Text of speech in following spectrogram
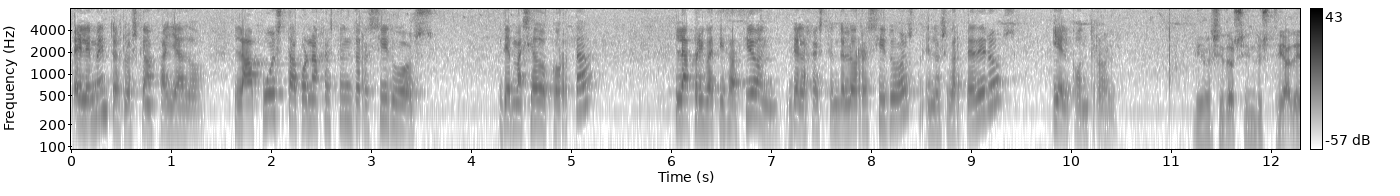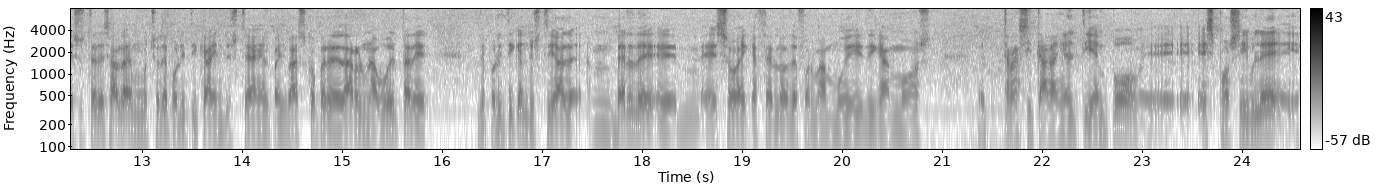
elementos los que han fallado. La apuesta por una gestión de residuos demasiado corta, la privatización de la gestión de los residuos en los vertederos y el control. Y residuos industriales. Ustedes hablan mucho de política industrial en el País Vasco, pero de darle una vuelta de política industrial verde, eh, eso hay que hacerlo de forma muy, digamos, eh, transitada en el tiempo. Eh, ¿Es posible?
